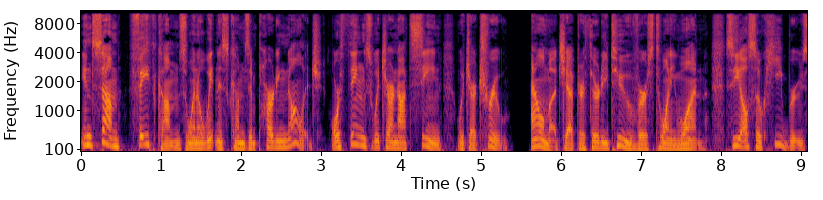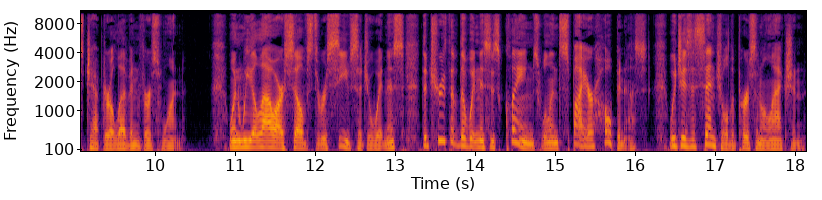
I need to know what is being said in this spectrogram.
In sum, faith comes when a witness comes imparting knowledge, or things which are not seen, which are true. Alma chapter 32 verse 21. See also Hebrews chapter 11 verse 1. When we allow ourselves to receive such a witness, the truth of the witness's claims will inspire hope in us, which is essential to personal action.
